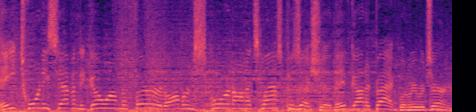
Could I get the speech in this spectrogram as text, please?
Eight twenty-seven to go on the third. Auburn scored on its last possession. They've got it back when we return.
